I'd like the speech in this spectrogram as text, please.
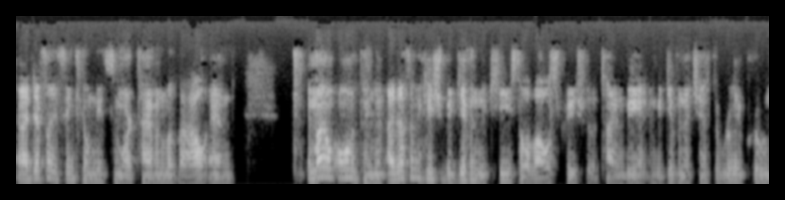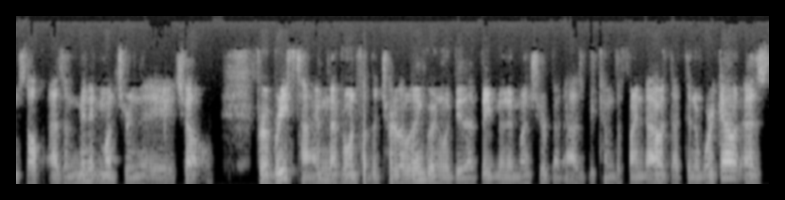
And I definitely think he'll need some more time in Laval. And in my own opinion, I definitely think he should be given the keys to Laval's crease for the time being and be given a chance to really prove himself as a minute muncher in the AHL. For a brief time, everyone thought that Charlie Lindgren would be that big minute muncher, but as we come to find out, that didn't work out as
